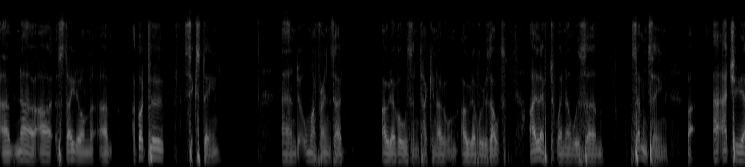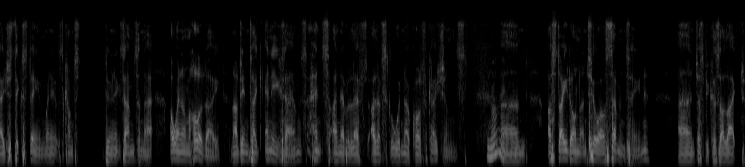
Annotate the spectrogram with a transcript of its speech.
Um, no, I stayed on. Um, I got to 16, and all my friends had O levels and taking O O level results. I left when I was um, 17, but at actually the age of 16, when it was come to doing exams and that, I went on holiday and I didn't take any exams. Hence, I never left. I left school with no qualifications, right and I stayed on until I was 17. And just because I liked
